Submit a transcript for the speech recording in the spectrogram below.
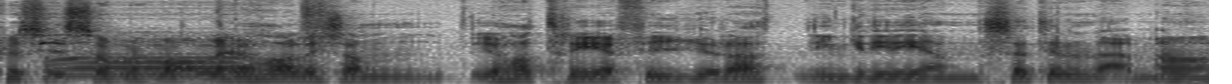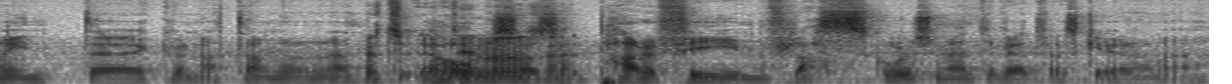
Precis som en vanlig. Jag har, liksom, jag har tre, fyra ingredienser till den där men Ja. har inte kunnat använda den. Jag Jag har också parfymflaskor som jag inte vet vad jag ska göra med.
